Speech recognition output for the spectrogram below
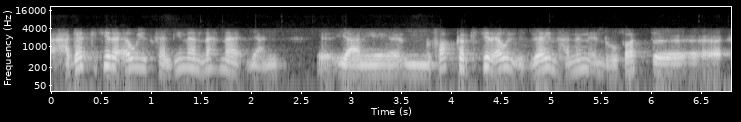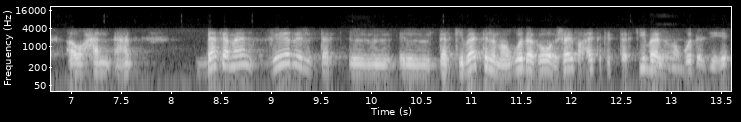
حاجات كتيرة قوي تخلينا إن إحنا يعني يعني نفكر كتير قوي إزاي هننقل رفات أو هن هن- ده كمان غير التر... ال- التركيبات اللي موجودة جوه. شايفه حضرتك التركيبة اللي موجودة دي؟ إيه؟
